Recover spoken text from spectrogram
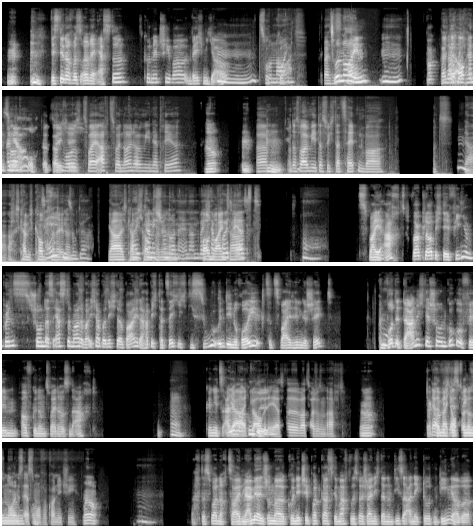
Wisst ihr noch, was eure erste Konichi war? In welchem Jahr? Mhm, Oh 2009. Gott. Ich weiß es 2009? Mhm. War, Könnte auch bei mir hinkommen. auch. Irgendwo 2,8, 2,9 irgendwie in der Drehe. Ja. Ähm, und das war irgendwie, dass ich da zelten war. Und Hm. ja, ach, ich kann mich kaum dran Selten erinnern. sogar. Ja, ich kann Aber mich ich kaum kann mich dran schon erinnern. dran erinnern, War weil auch ich nur habe ein heute Tag. erst. Oh. 2.8 war, glaube ich, Delphinium Prince schon das erste Mal. Da war ich aber nicht dabei. Da habe ich tatsächlich die Sue und den Roy zu zweit hingeschickt. Und Hm. wurde da nicht der Schon Gogo-Film aufgenommen 2008? Hm. Können jetzt alle ja, mal ich glaube, googeln. der erste war 2008. Ja. Da Ja, komm war ich auch deswegen- 2009 das erste Mal vor Konichi. Ja. Hm. Ach, das war noch Zeit. Wir haben ja schon mal Konichi-Podcast gemacht, wo es wahrscheinlich dann um diese Anekdoten ging, aber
